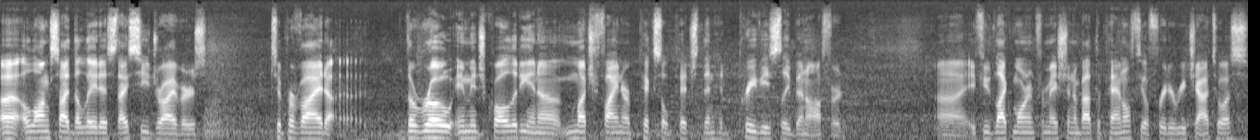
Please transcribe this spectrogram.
uh, alongside the latest IC drivers to provide uh, the ROE image quality in a much finer pixel pitch than had previously been offered. Uh, if you'd like more information about the panel, feel free to reach out to us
